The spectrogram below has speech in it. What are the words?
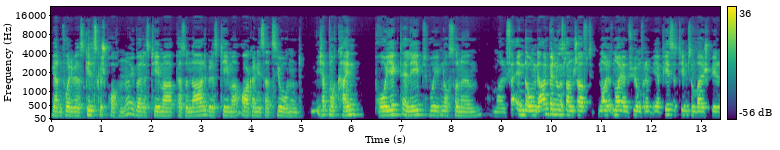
Wir hatten vorhin über Skills gesprochen, ne? über das Thema Personal, über das Thema Organisation. Und ich habe noch kein Projekt erlebt, wo eben noch so eine mal Veränderung der Anwendungslandschaft, Neu Neueinführung von einem ERP-System zum Beispiel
